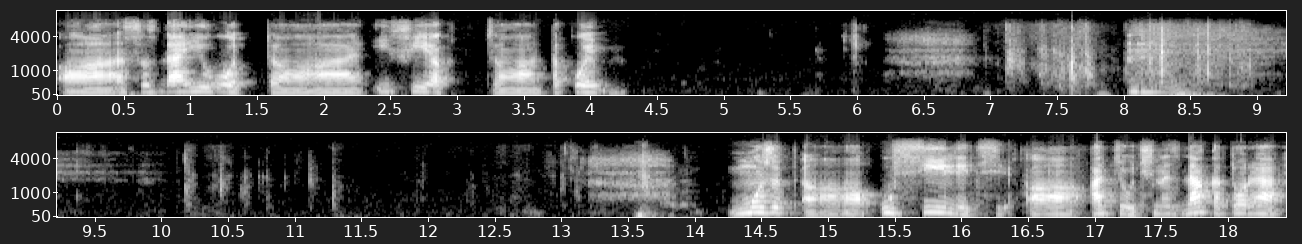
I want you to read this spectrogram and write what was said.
а, создает эффект такой может а, усилить а, отечность, да, которая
